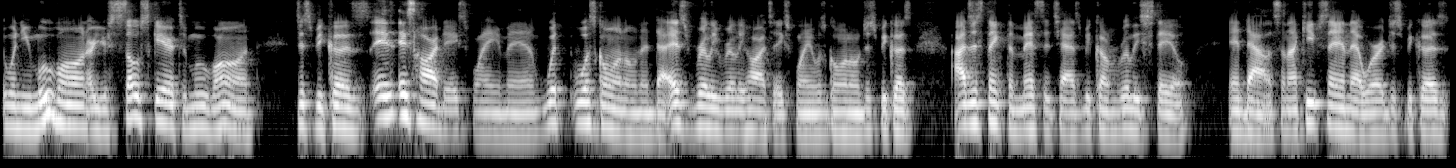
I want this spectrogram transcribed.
when you move on, or you're so scared to move on, just because it, it's hard to explain, man, with what's going on in that. It's really, really hard to explain what's going on just because I just think the message has become really stale in Dallas. And I keep saying that word just because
